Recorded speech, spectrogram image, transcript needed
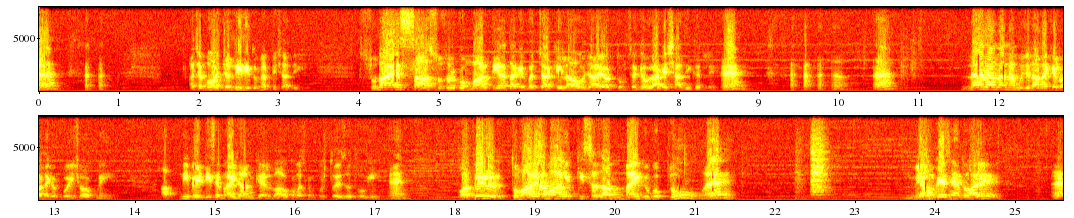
ہاں؟ اچھا بہت جلدی تھی تمہیں اپنی شادی کی۔ سنا ہے، ساس سسر کو مار دیا تاکہ بچہ اکیلا ہو جائے اور تم سے گھبرا کے شادی کر لے، ہیں؟ نہ مجھے نانا کہلوانے کا کوئی شوق نہیں ہے۔ اپنی بیٹی سے بھائی جان کہلواؤ، کم از کم کچھ تو عزت ہوگی، ہیں؟ اور پھر تمہارے امال کی سزا میں کیوں بھگتوں، ہیں؟ میاؤں کیسے ہیں تمہارے؟ ہیں؟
